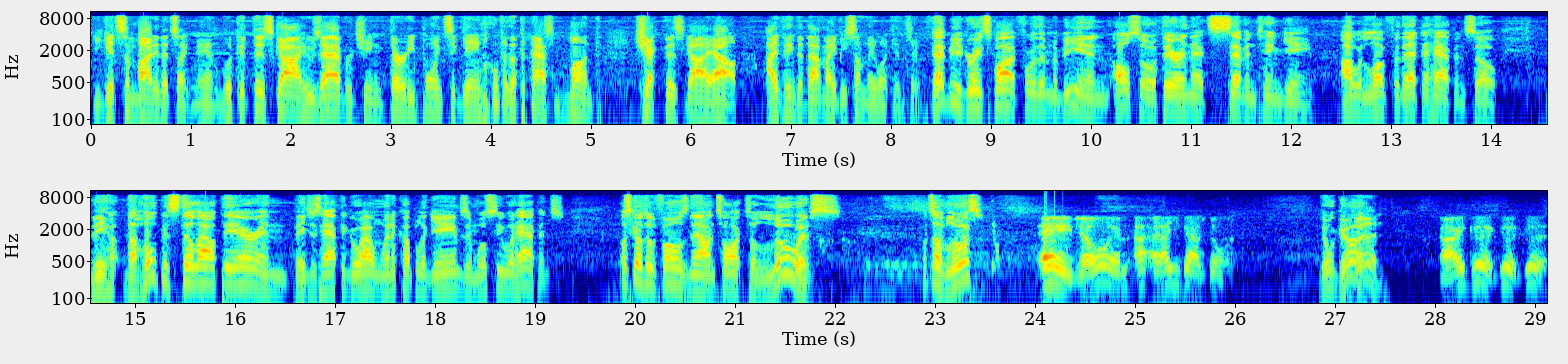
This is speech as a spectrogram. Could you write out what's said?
You get somebody that's like, man, look at this guy who's averaging 30 points a game over the past month. Check this guy out. I think that that might be something they look into. That'd be a great spot for them to be in. Also, if they're in that 7-10 game, I would love for that to happen. So the the hope is still out there, and they just have to go out and win a couple of games, and we'll see what happens. Let's go to the phones now and talk to Lewis. What's up, Lewis? Hey, Joe, and how, you guys doing? Doing good. good. All right, good, good, good.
